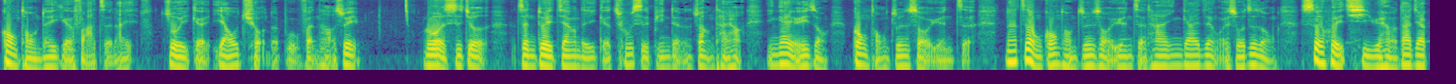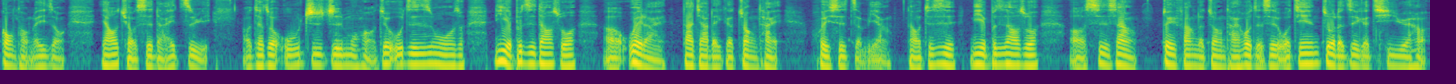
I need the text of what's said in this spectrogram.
共同的一个法则来做一个要求的部分哈？所以。罗尔斯就针对这样的一个初始平等的状态，哈，应该有一种共同遵守原则。那这种共同遵守原则，他应该认为说，这种社会契约哈，大家共同的一种要求是来自于哦，叫做无知之幕哈，就无知之幕说，你也不知道说，呃，未来大家的一个状态会是怎么样，哦，就是你也不知道说，哦，事实上对方的状态，或者是我今天做的这个契约哈，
